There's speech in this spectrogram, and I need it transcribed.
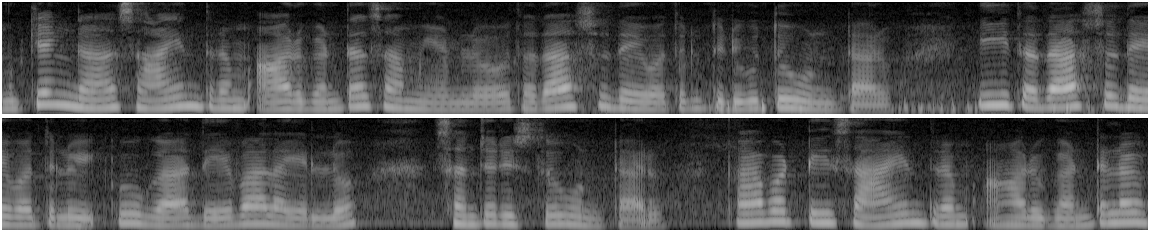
ముఖ్యంగా సాయంత్రం ఆరు గంటల సమయంలో తదాస్తు దేవతలు తిరుగుతూ ఉంటారు. ఈ తదాస్తు దేవతలు ఎక్కువగా దేవాలయాల్లో సంచరిస్తూ ఉంటారు. కాబట్టి సాయంత్రం ఆరు గంటల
